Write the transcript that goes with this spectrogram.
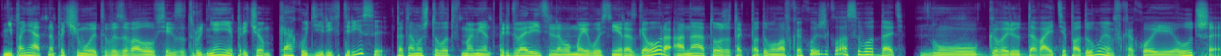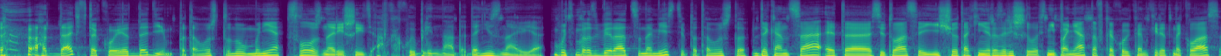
Непонятно, почему это вызывало у всех затруднения, причем как у директрисы, потому что вот в момент предварительного моего с ней разговора она тоже так подумала, в какой же класс его отдать? Ну, говорю, давайте подумаем, в какой лучше отдать, в такой отдадим, потому что, ну, мне сложно решить, а в какой, блин, надо, да не знаю я. Будем разбираться на месте, потому что до конца эта ситуация еще так и не разрешилась. Непонятно, в какой конкретно класс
